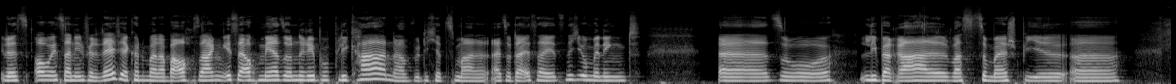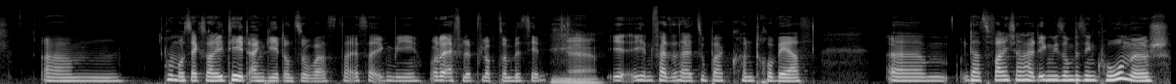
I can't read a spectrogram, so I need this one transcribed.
in das Always Sunny in Philadelphia könnte man aber auch sagen, ist er auch mehr so ein Republikaner, würde ich jetzt mal. Also da ist er jetzt nicht unbedingt äh, so liberal, was zum Beispiel äh, ähm, Homosexualität angeht und sowas. Da ist er irgendwie, oder er flipfloppt so ein bisschen. Ja. Jedenfalls ist er halt super kontrovers. Ähm, das fand ich dann halt irgendwie so ein bisschen komisch.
